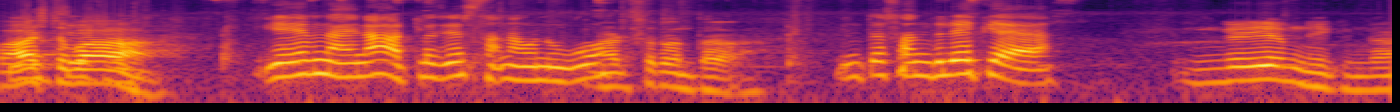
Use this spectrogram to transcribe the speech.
ఫాస్ట్ బా. ఏం నాయనా అట్లా చేస్తున్నావు నువ్వు? నడుచురు అంతా ఇంత సందులేకే ఇంకా ఏం నీకు ఇంకా.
